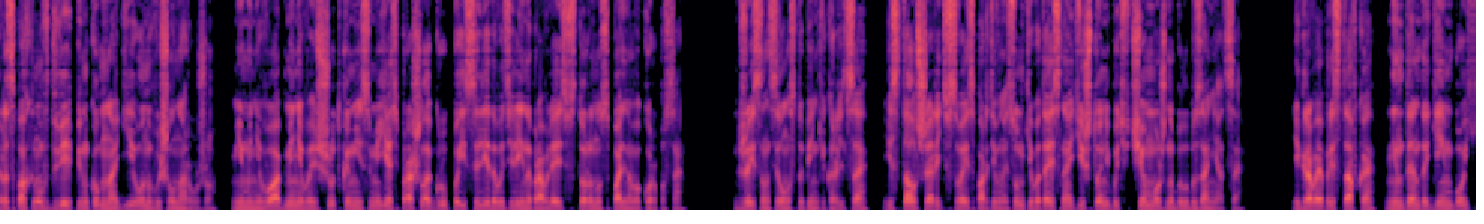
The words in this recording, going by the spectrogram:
Распахнув дверь пинком ноги, он вышел наружу. Мимо него, обмениваясь шутками и смеясь, прошла группа исследователей, направляясь в сторону спального корпуса. Джейсон сел на ступеньки крыльца и стал шарить в своей спортивной сумке, пытаясь найти что-нибудь, чем можно было бы заняться. Игровая приставка Nintendo Game Boy?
